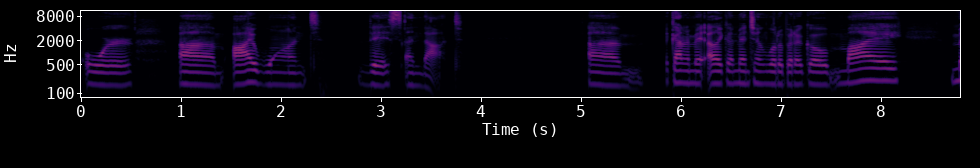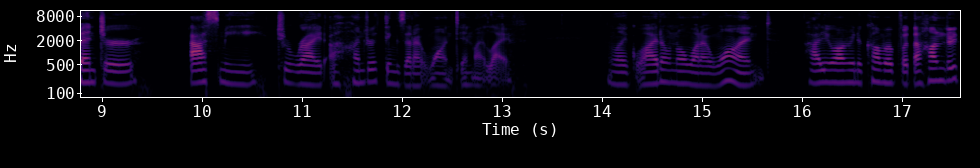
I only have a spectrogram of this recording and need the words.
or um, I want this and that. Um, like I, like I mentioned a little bit ago, my mentor asked me to write a hundred things that I want in my life. I'm like, well, I don't know what I want. How do you want me to come up with a hundred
